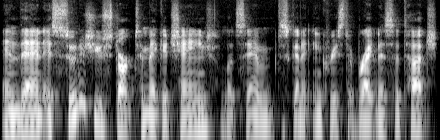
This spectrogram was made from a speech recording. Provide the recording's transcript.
And then as soon as you start to make a change, let's say I'm just gonna increase the brightness a touch,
